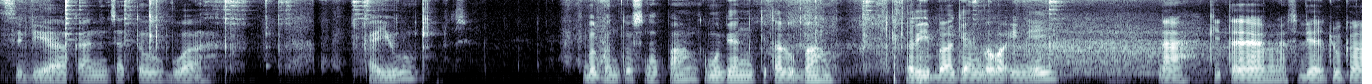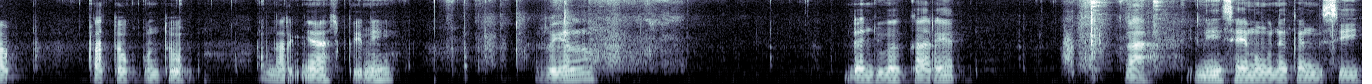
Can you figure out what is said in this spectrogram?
Sediakan satu buah kayu berbentuk senapang kemudian kita lubang dari bagian bawah ini. Nah kita sedia juga pelatuk untuk menariknya seperti ini. Reel. Dan juga karet. Nah ini saya menggunakan besi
